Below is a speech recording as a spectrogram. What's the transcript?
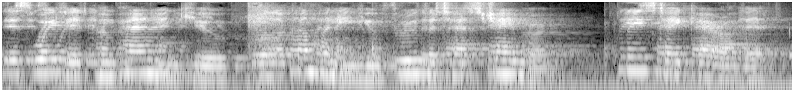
This weighted companion cube will accompany you through the test chamber. Please take care of it.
